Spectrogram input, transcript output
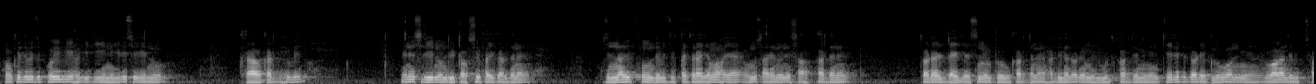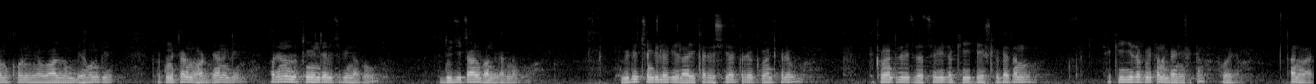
ਕਿਉਂਕਿ ਇਹਦੇ ਵਿੱਚ ਕੋਈ ਵੀ ਇਹੋ ਜਿਹੀ ਚੀਜ਼ ਨਹੀਂ ਜਿਹੜੀ ਸਰੀਰ ਨੂੰ ਖਰਾਬ ਕਰਦੀ ਹੋਵੇ। ਇਹਨੇ ਸਰੀਰ ਨੂੰ ਡੀਟੌਕਸੀਫਾਈ ਕਰ ਦੇਣਾ ਹੈ। ਜਿੰਨਾ ਵੀ ਖੂਨ ਦੇ ਵਿੱਚ ਕਚਰਾ ਜਮ੍ਹਾਂ ਹੋਇਆ ਉਹਨੂੰ ਸਾਰੇ ਨੂੰ ਇਹਨੇ ਸਾਫ਼ ਕਰ ਦੇਣਾ ਹੈ। ਤੁਹਾਡਾ ਡਾਈਜੈਸ਼ਨ ਇੰਪਰੂਵ ਕਰ ਦੇਣਾ ਹੱਡੀਆਂ ਤੁਹਾਡੀਆਂ ਮਜ਼ਬੂਤ ਕਰ ਦੇਣੀਆਂ, ਚਿਹਰੇ ਤੇ ਤੁਹਾਡੇ ਗਲੋ ਆਉਣੀ ਹੈ ਵਾਲਾਂ ਦੇ ਵਿੱਚ ਚਮਕ ਆਉਣੀ ਹੈ ਵਾਲ ਲੰਬੇ ਹੋਣਗੇ, ਟੁੱਟਣੇ ਝੜਨ ਹਟ ਜਾਣਗੇ, ਪਰ ਇਹਨੂੰ ਰੂਟੀਨ ਦੇ ਵਿੱਚ ਪੀਣਾ ਪਊ ਪਾਓ, ਤੇ ਦੂਜੀ ਚਾਲ ਬੰਦ ਕਰਨਾ ਪਊ। ਵੀਡੀਓ ਚੰਗੀ ਲੱਗੀ ਲਾਈਕ ਕਰਿਓ ਸ਼ੇਅਰ ਕਰਿਓ ਕਮੈਂਟ ਕਰਿਓ, ਤੇ ਕਮੈਂਟ ਦੇ ਵਿੱਚ ਦੱਸੋ ਵੀ ਇਹਦਾ ਕੀ ਟੇਸਟ ਲੱਗਾ ਤੁਹਾਨੂੰ, ਤੇ ਕੀ ਇਹਦਾ ਕੋਈ ਤੁਹਾਨੂੰ ਬੈਨੀਫਿਟ ਹੋਇਆ ਧੰਨਵਾਦ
